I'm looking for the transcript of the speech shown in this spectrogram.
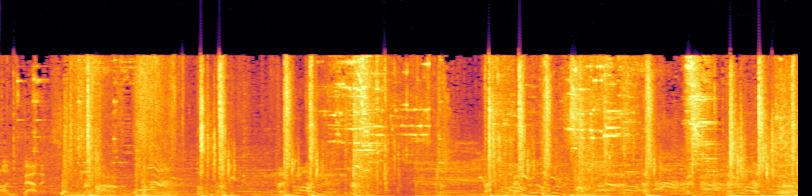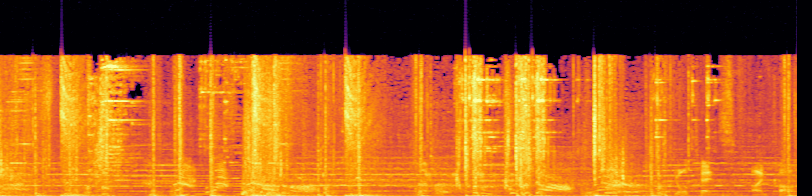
Unbalanced. Tense. I'm calm.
